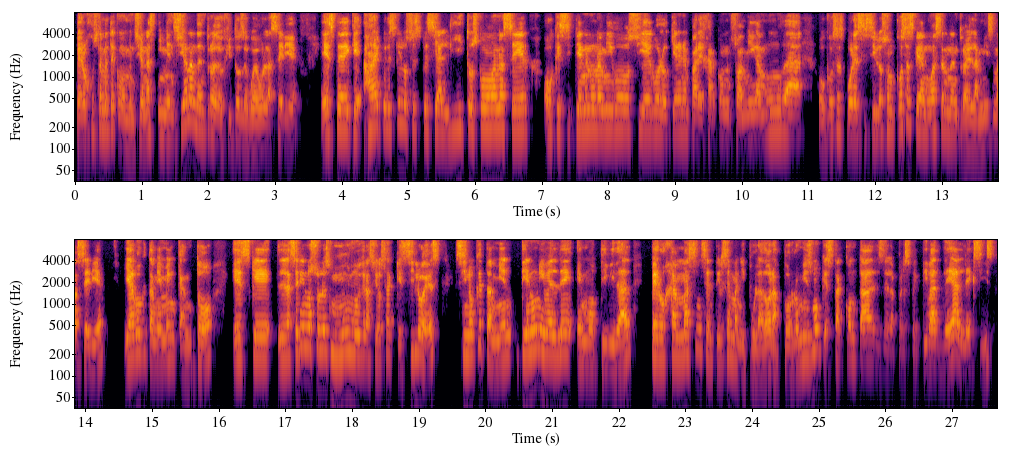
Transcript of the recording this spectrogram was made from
pero justamente como mencionas, y mencionan dentro de Ojitos de Huevo la serie, este de que, ay, pero es que los especialitos, ¿cómo van a ser? O que si tienen un amigo ciego, lo quieren emparejar con su amiga muda, o cosas por ese estilo, son cosas que demuestran dentro de la misma serie. Y algo que también me encantó es que la serie no solo es muy, muy graciosa, que sí lo es, sino que también tiene un nivel de emotividad pero jamás sin sentirse manipuladora, por lo mismo que está contada desde la perspectiva de Alexis,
